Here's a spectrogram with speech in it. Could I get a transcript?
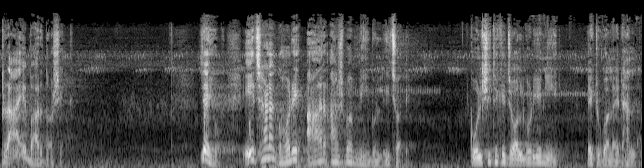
প্রায় বার দশেক। যাই হোক, এছাড়া ঘরে আর আসবাব নেই বললেই চলে। কলসি থেকে জল গড়িয়ে নিয়ে একটু গলায় ঢাললাম।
